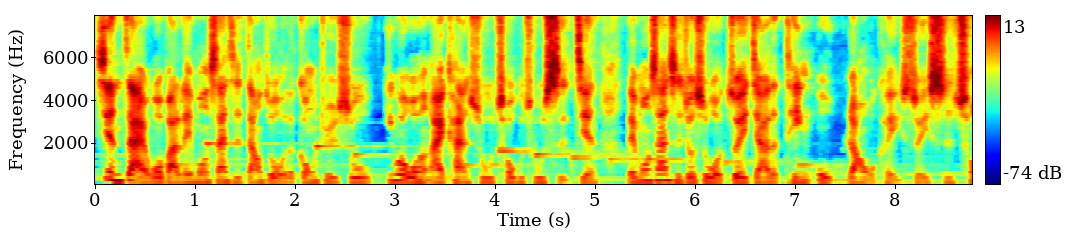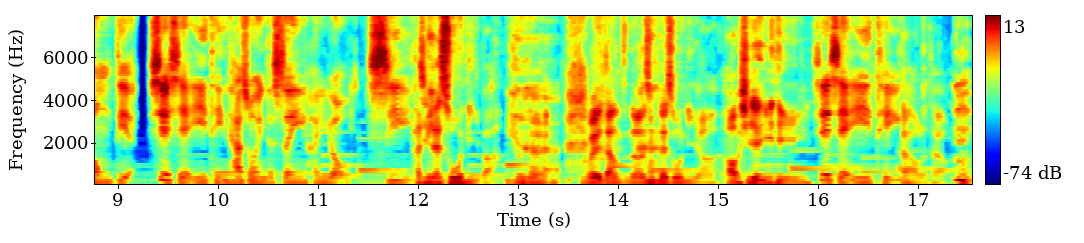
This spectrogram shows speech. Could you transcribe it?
现在我把雷蒙三十当做我的工具书，因为我很爱看书，抽不出时间。雷蒙三十就是我最佳的听物，让我可以随时充电。谢谢依婷，她说你的声音很有吸引力他其实在。说你吧，对不对？怎么会这样子呢？是不是在说你啊？好，谢谢依婷，谢谢依婷太。好了，太好了。嗯，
